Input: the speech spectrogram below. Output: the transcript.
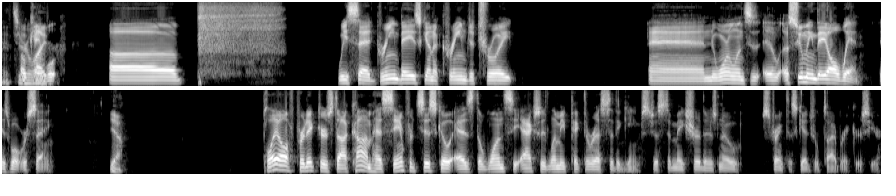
It's your okay, life. Well, uh, we said Green Bay's going to cream Detroit, and New Orleans, uh, assuming they all win, is what we're saying. PlayoffPredictors.com has San Francisco as the one seed. Actually, let me pick the rest of the games just to make sure there's no strength of schedule tiebreakers here.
